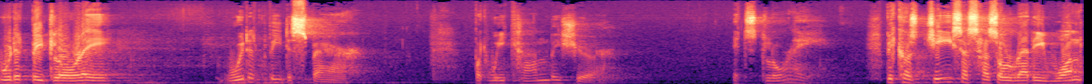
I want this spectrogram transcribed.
Would it be glory? Would it be despair? But we can be sure it's glory. Because Jesus has already won.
